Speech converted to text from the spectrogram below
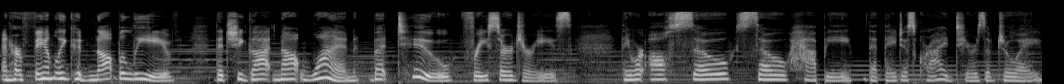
and her family could not believe that she got not one, but two free surgeries. They were all so, so happy that they just cried tears of joy.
